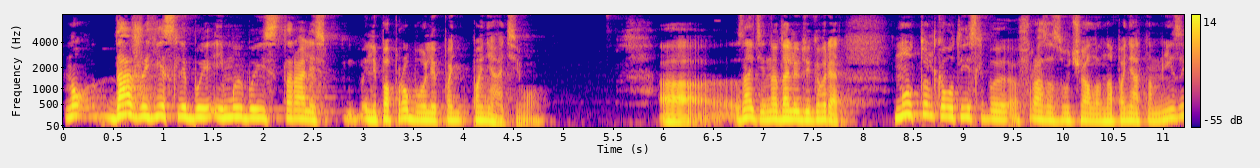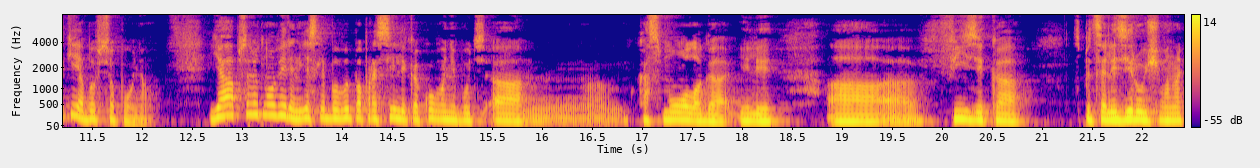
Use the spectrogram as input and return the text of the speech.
Ну, даже если бы и мы бы и старались или попробовали понять его. А, знаете, иногда люди говорят, ну, только вот если бы фраза звучала на понятном мне языке, я бы все понял. Я абсолютно уверен, если бы вы попросили какого-нибудь э, космолога или э, физика, специализирующего на,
